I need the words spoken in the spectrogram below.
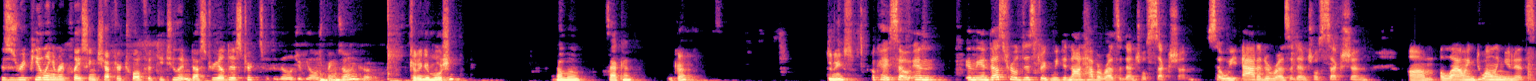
This is repealing and replacing chapter 1252 industrial districts of the Village of Yellow Springs zoning code. Can I get a motion? So move. Second. Okay. Denise? Okay, so in, in the industrial district, we did not have a residential section. So we added a residential section, um, allowing dwelling units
